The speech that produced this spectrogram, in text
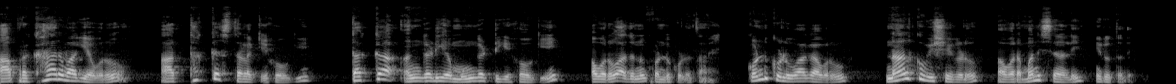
ಆ ಪ್ರಕಾರವಾಗಿ ಅವರು ಆ ತಕ್ಕ ಸ್ಥಳಕ್ಕೆ ಹೋಗಿ, ತಕ್ಕ ಅಂಗಡಿಯ ಮುಂಗಟ್ಟಿಗೆ ಹೋಗಿ ಅವರು ಅದನ್ನು ಕೊಂಡುಕೊಳ್ಳುತ್ತಾರೆ. ಕೊಂಡುಕೊಳ್ಳುವಾಗ ಅವರು ನಾಲ್ಕು ವಿಷಯಗಳು ಅವರ ಮನಸ್ಸಿನಲ್ಲಿ ಇರುತ್ತದೆ.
